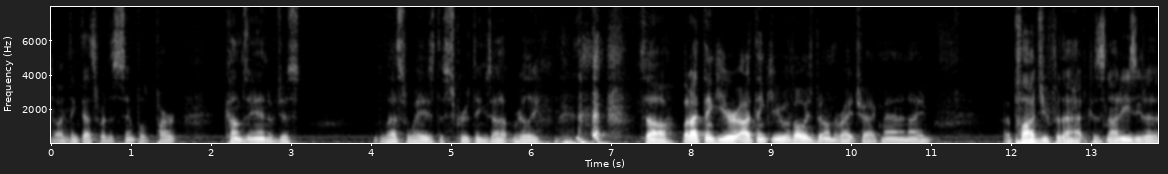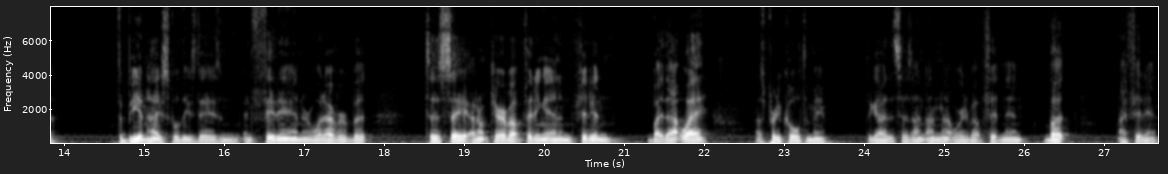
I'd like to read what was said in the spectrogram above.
So i Mhm. think that's where the simple part comes in of just less ways to screw things up really. So but i think you're i think you have always been on the right track man and i applaud you for that because it's not easy to to be in high school these days and, and fit in or whatever but to say i don't care about fitting in and fit in by that way that's pretty cool to me the guy that says i'm, I'm not worried about fitting in but i fit in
